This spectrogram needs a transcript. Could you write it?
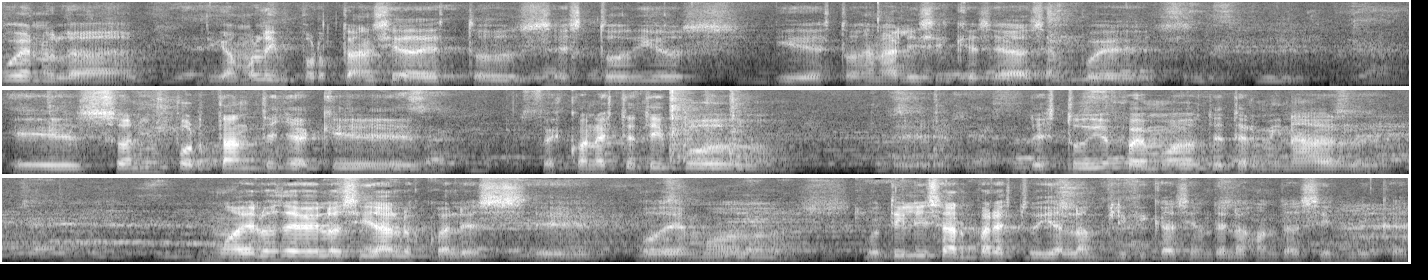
Bueno, la, digamos la importancia de estos estudios y de estos análisis que se hacen, pues eh, son importantes ya que pues, con este tipo de estudios podemos determinar modelos de velocidad los cuales eh, podemos utilizar para estudiar la amplificación de las ondas sísmicas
